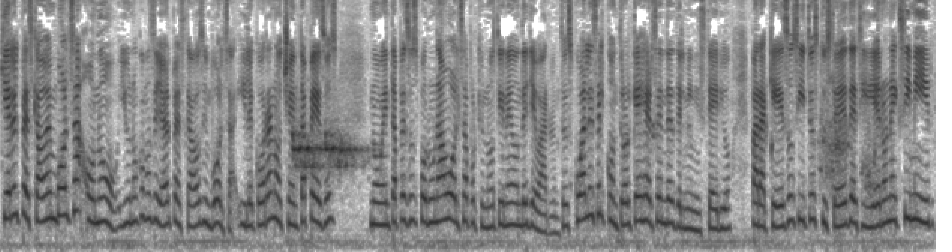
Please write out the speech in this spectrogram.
¿quiere el pescado en bolsa o no? Y uno, ¿cómo se lleva el pescado sin bolsa? Y le cobran 80 pesos, 90 pesos por una bolsa porque uno tiene dónde llevarlo. Entonces, ¿cuál es el control que ejercen desde el ministerio para que esos sitios que ustedes decidieron eximir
